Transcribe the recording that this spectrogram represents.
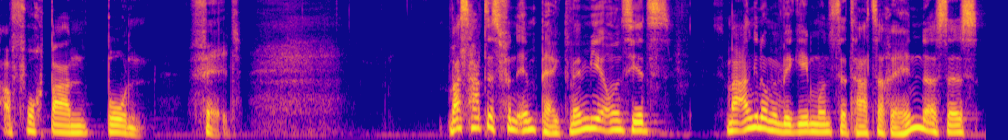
auf fruchtbaren Boden fällt. Was hat es für einen Impact, wenn wir uns jetzt mal angenommen, wir geben uns der Tatsache hin, dass das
